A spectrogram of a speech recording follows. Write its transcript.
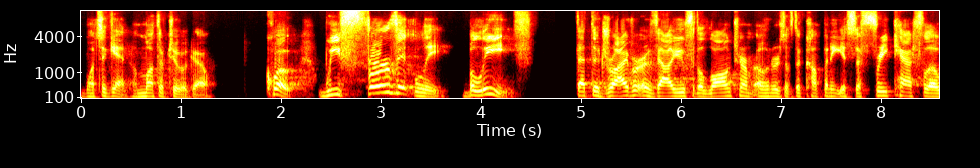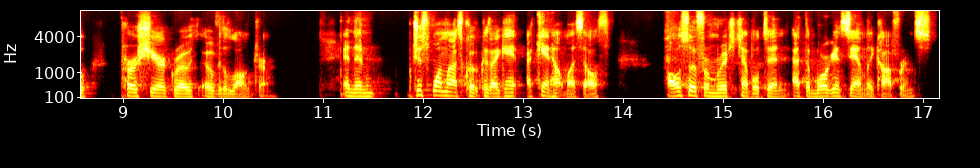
once again, a month or two ago. Quote, we fervently believe that the driver of value for the long term owners of the company is the free cash flow per share growth over the long term. And then just one last quote because I can't I can't help myself. Also from Rich Templeton at the Morgan Stanley conference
